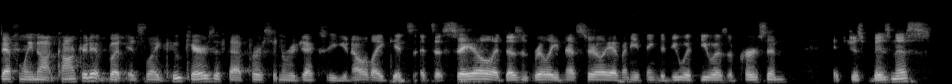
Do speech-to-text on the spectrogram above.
definitely not conquered it, but it's like who cares if that person rejects you, you know? Like it's it's a sale. It doesn't really necessarily have anything to do with you as a person. It's just business.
